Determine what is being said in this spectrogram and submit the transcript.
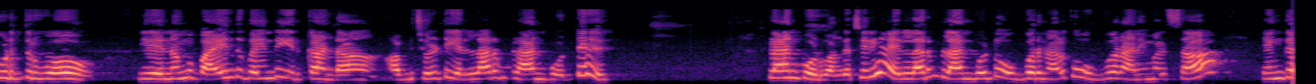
கொடுத்துருவோம். நம்ம பயந்து பயந்து இருக்காண்டா அப்படி சொல்லிட்டு எல்லாரும் பிளான் போட்டு பிளான் போடுவாங்க. சரியா? எல்லாரும் பிளான் போட்டு ஒவ்வொரு நாளுக்கும் ஒவ்வொரு அனிமல்ஸா எங்க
